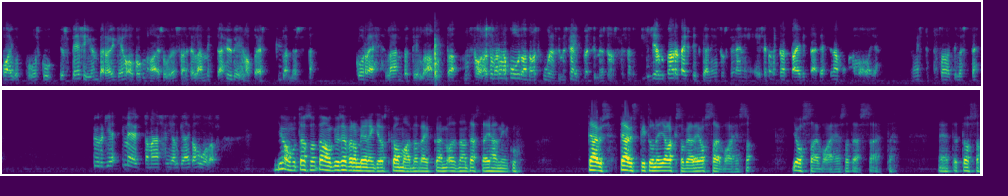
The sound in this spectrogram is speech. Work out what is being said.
vaikuttavuus kuin jos vesi ympäröi kehoa kokonaisuudessaan, niin se lämmittää hyvin nopeasti kyllä myös sitä kore-lämpötilaa, mutta saunassa varmaan puhutaan tuosta 60-70 astetta. Jos joku tarpeeksi pitkään niin istuskele, niin ei se välttämättä päivittäin tehtynä mukavaa. Ja niin sitten saa kyllä sitten pyrkiä imeyttämään sen jälkeen aika huolella. Joo, mutta tässä on, tämä on kyllä sen verran mielenkiintoista kamaa, että mä veikkaan, me otetaan tästä ihan niin kuin täys, täyspituinen jakso vielä jossain vaiheessa, jossain vaiheessa tässä, että että tuossa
